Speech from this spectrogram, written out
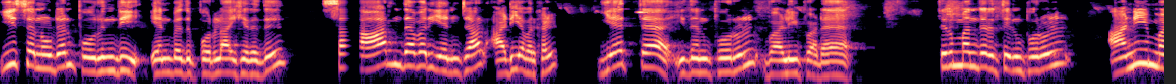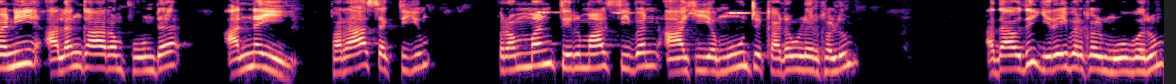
ஈசனுடன் பொருந்தி என்பது பொருளாகிறது. சார்ந்தவர் என்றால் அடியவர்கள் ஏத்த இதன் பொருள் வழிபட. திருமந்திரத்தின் பொருள் அணிமணி அலங்காரம் பூண்ட அன்னை பராசக்தியும் பிரம்மன் திருமால் சிவன் ஆகிய மூன்று கடவுளர்களும் அதாவது இறைவர்கள் மூவரும்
